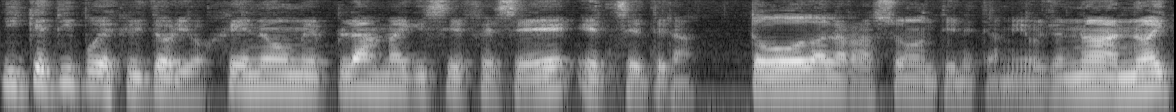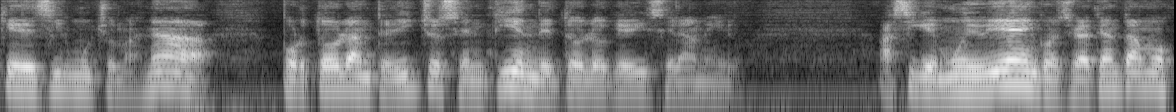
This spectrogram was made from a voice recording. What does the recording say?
Y qué tipo de escritorio. Genome, Plasma, XFCE, etc. Toda la razón tiene este amigo. Yo, no, no hay que decir mucho más nada. Por todo lo antedicho se entiende todo lo que dice el amigo. Así que muy bien, con Sebastián estamos,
